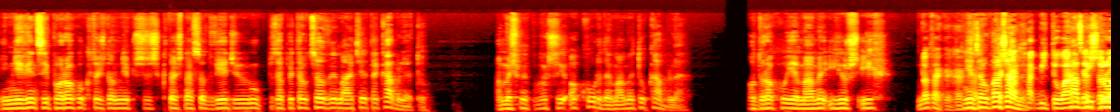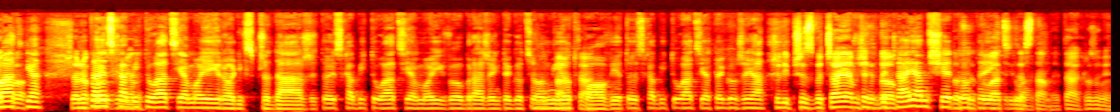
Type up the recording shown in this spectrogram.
I mniej więcej po roku ktoś do mnie przyszedł, ktoś nas odwiedził i zapytał, co wy macie te kable tu. A myśmy popatrzyli, o kurde, mamy tu kable. Od roku je mamy i już ich No tak, taka, Nie zauważamy. Taka habituacja, szeroko, habituacja. szeroko to jest rozumiana. habituacja mojej roli w sprzedaży, to jest habituacja moich wyobrażeń, tego, co No on mi tak, odpowie, to jest habituacja tego, że ja Czyli przyzwyczajam się do, przyzwyczajam się do, do, tej sytuacji sytuacji. zastanej. Tak, rozumiem.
